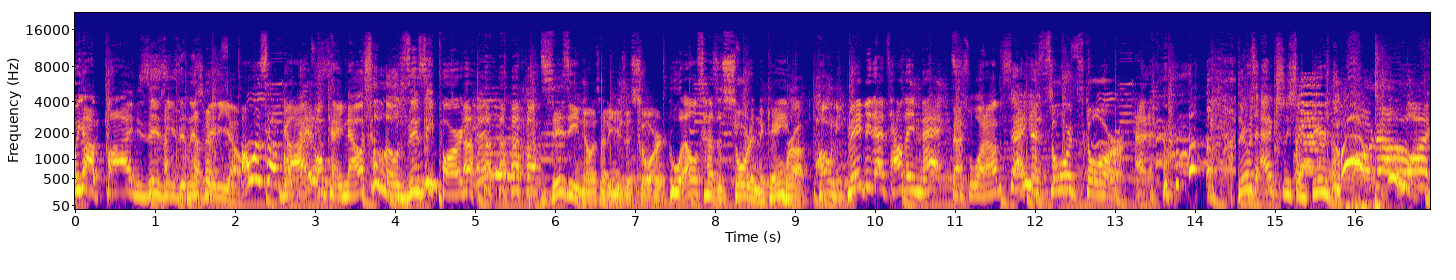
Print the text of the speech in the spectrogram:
We got five Zizzies in this video. Oh, what's up, guys? Okay, okay, now it's a little Zizzy party. Zizzy knows how to use a sword. Who else has a sword in the game? Bruh, pony. Maybe that's how they met. That's what I'm saying. At the sword store. There was actually some theories. Oh no! What?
